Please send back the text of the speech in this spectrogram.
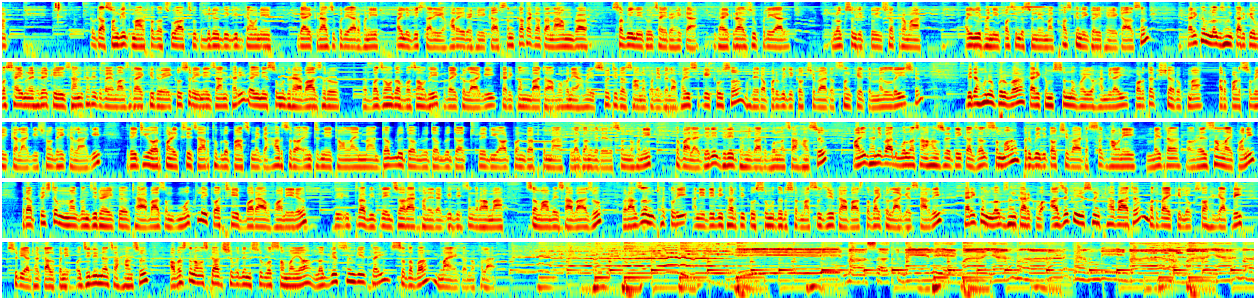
एउटा सङ्गीत मार्फत छुवाछुत विरोधी गीत गाउने गायक राजु परियार भने अहिले बिस्तारै हराइरहेका छन्। कता कता नाम र सबैले रुचाइरहेका गायक राजु परियार लोकसङ्गीतको यो क्षेत्रमा अहिले भने पछिल्लो समयमा खस्किँदै गइरहेका छन्। कार्यक्रम लोकझङ्कारको व्यवसायमा रहेर केही जानकारी तपाईँ माझ राखिरहेको छु र यिनै जानकारी र यिनै समुद्र आवाजहरू बजाउँदा बजाउँदै तपाईँको लागि कार्यक्रमबाट अब भने हामी सुटेर जानुपर्ने बेला भइसकेको छ भनेर प्रविधि कक्षबाट सङ्केत मिल्दैछ। बिदा हुनु पूर्व कार्यक्रम सुन्नुभयो हामीलाई प्रत्यक्ष रूपमा अर्पण सबैका लागि सधैँका लागि। रेडियो अर्पण एक सय चार थुप्लो पाँच मेगा र इन्टरनेट अनलाइनमा W W W dot radio Arpan dot कममा लगन गरेर सुन्नुहुने। तपाईँलाई धेरै धेरै धन्यवाद बोल्न चाहन्छु। अनि धन्यवाद बोल्न चाहन्छु यतिका जलसम्म प्रविधि कक्षबाट सघाउने मित्र रेजनलाई पनि र पृष्ठभूमिमा गुन्जिरहेको एउटा आवाज मुखले कठे बरा भनेर भित्रभित्रै जरा खनेर गीत सङ्ग्रहमा समावेश आवाज हो। राजन ठकुरी अनि देवी खर्तीको सुमधुर स्वरमा सुजीवको आवाज तपाईँको लागि सार्दै कार्यक्रम लोकझङ्कारको आजको यो श्रृङ्खलाबाट म तपाईँकै लोक सहयात्री सूर्य ढकाल पनि अझिलिन चाहन्छु। हवस् नमस्कार शुभ दिन शुभ समय। लग्गीत सङ्गीतलाई सदब माया गर्नुहोला। नसक्नेले मायामा मायामा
